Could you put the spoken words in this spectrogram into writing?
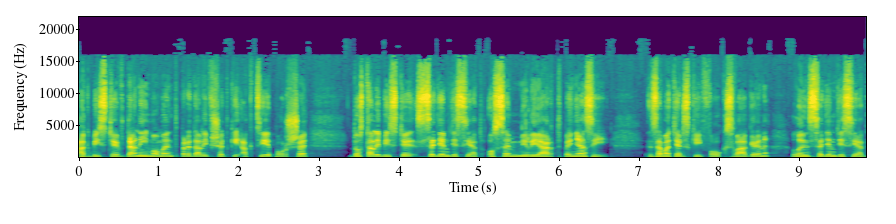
Ak by ste v daný moment predali všetky akcie Porsche, dostali by ste 78 miliard peňazí. Za materský Volkswagen len 72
